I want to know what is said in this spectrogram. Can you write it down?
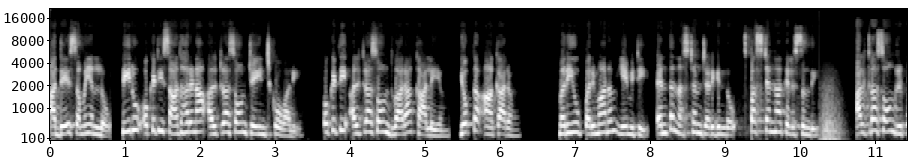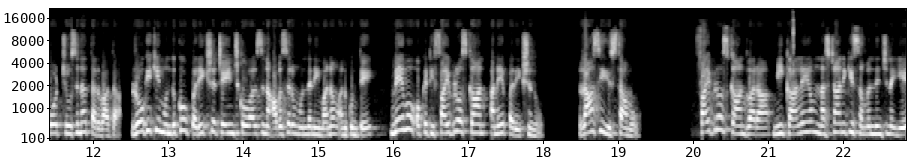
అదే సమయంలో మీరు ఒకటి సాధారణ అల్ట్రాసౌండ్ చేయించుకోవాలి. ఒకటి అల్ట్రాసౌండ్ ద్వారా కాలేయం యొక్క ఆకారం మరియు పరిమాణం ఏమిటి? ఎంత నష్టం జరిగిందో స్పష్టంగా తెలుస్తుంది. అల్ట్రాసౌండ్ రిపోర్ట్ చూసిన తర్వాత రోగికి ముందుకు పరీక్ష చేయించుకోవాల్సిన అవసరం ఉందని మనం అనుకుంటే మేము ఒకటి ఫైబ్రోస్కాన్ అనే పరీక్షను రాసి ఇస్తాము. ఫైబ్రోస్కాన్ ద్వారా మీ కాలేయం నష్టానికి సంబంధించిన ఏ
